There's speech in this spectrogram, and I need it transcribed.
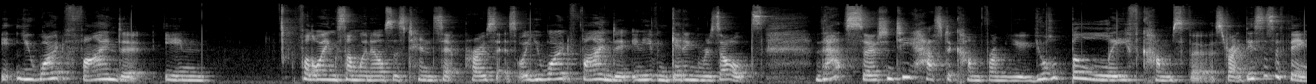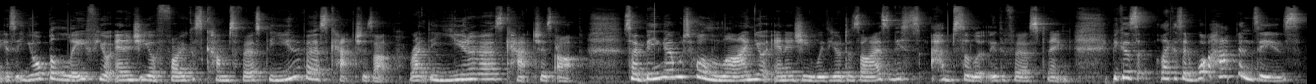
It, you won't find it in following someone else's 10 step process, or you won't find it in even getting results that certainty has to come from you. Your belief comes first, right? This is the thing is that your belief, your energy, your focus comes first. The universe catches up, right? The universe catches up. So being able to align your energy with your desires, this is absolutely the first thing. Because like I said, what happens is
